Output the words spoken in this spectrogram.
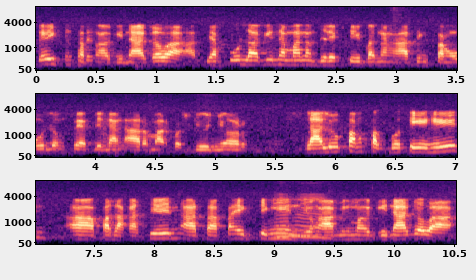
safe sa mga ginagawa. At yan po lagi naman ang direktiba ng ating Pangulong Ferdinand R. Marcos Jr. Lalo pang pagbutihin, ah, palakasin at ah, paigtingin yung aming mga ginagawa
